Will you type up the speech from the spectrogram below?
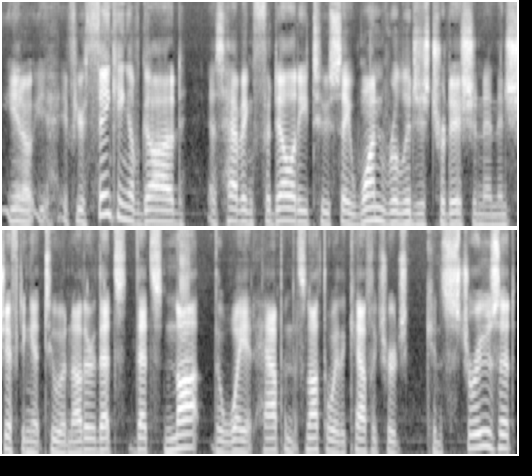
you know, if you're thinking of God as having fidelity to say one religious tradition and then shifting it to another, that's that's not the way it happened. That's not the way the Catholic Church construes it.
